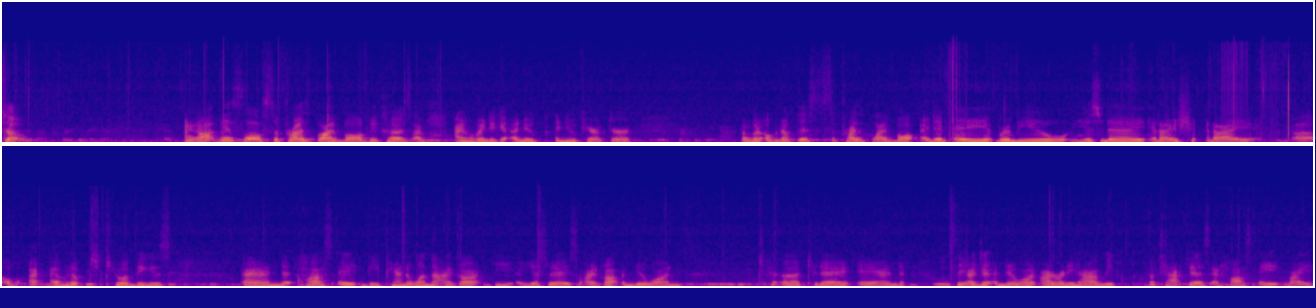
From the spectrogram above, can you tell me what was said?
So, I got this little surprise blind ball because I'm I'm going to get a new a new character. I'm gonna open up this surprise blind ball. I did a review yesterday, and I and I, uh, I I opened up two of these, and Haas ate the panda one that I got yesterday, so I got a new one uh, today, and hopefully I get a new one. I already have the the cactus, and Haas ate my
